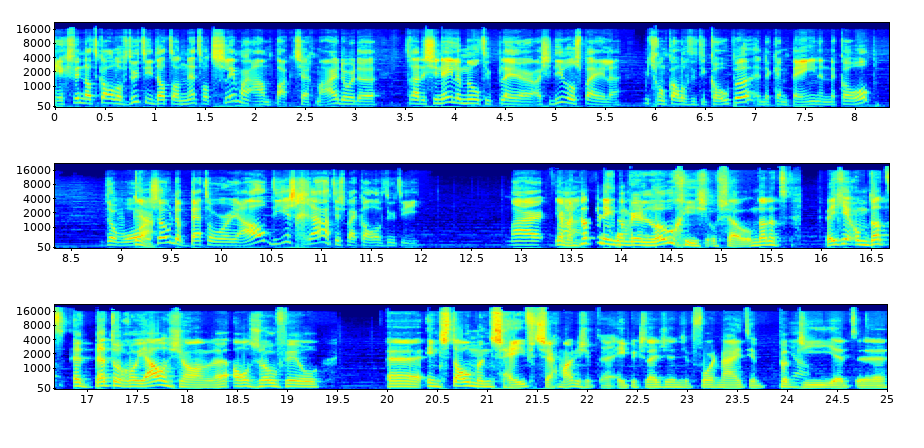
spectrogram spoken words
ik vind dat Call of Duty dat dan net wat slimmer aanpakt, zeg maar. Door de traditionele multiplayer, als je die wil spelen, moet je gewoon Call of Duty kopen. En de campaign en de co-op. De Warzone, de Battle Royale, die is gratis bij Call of Duty. Maar, Ja, maar dat vind ik dan weer logisch of zo. Omdat het, weet je, omdat het Battle Royale genre al zoveel eh, installments heeft, zeg maar. Dus je hebt eh, Apex Legends, je hebt Fortnite, je hebt PUBG, je hebt eh,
